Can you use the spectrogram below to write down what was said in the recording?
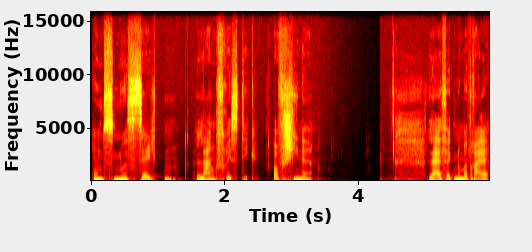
uns nur selten langfristig auf Schiene. Lifehack Nummer drei.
